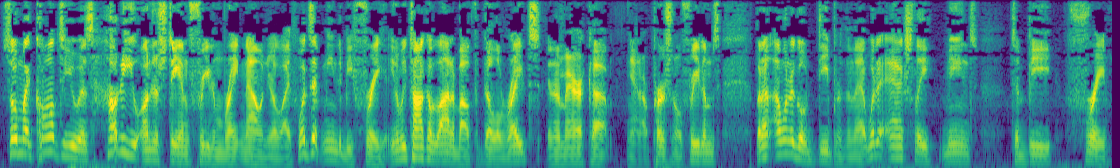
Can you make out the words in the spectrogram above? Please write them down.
So my call to you is how do you understand freedom right now in your life? What does it mean to be free? You know, we talk a lot about the Bill of Rights in America and our personal freedoms, but I, I want to go deeper than that. What it actually means to be free.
